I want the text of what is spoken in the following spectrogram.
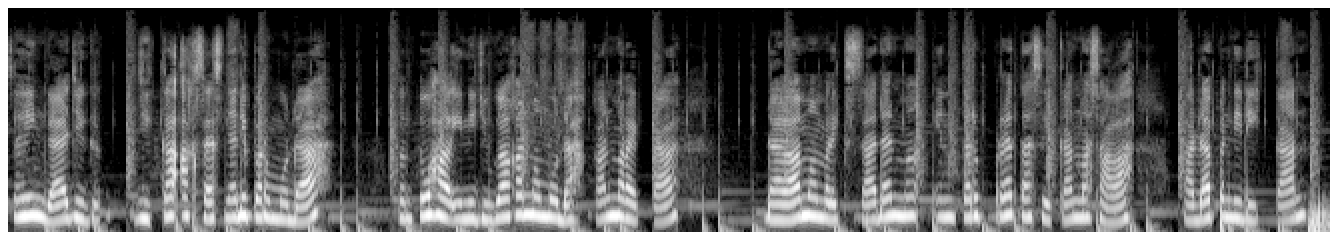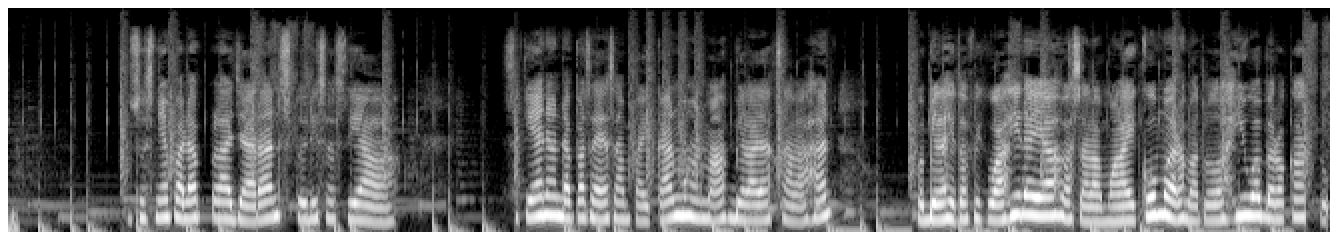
Sehingga jika, jika aksesnya dipermudah, Tentu hal ini juga akan memudahkan mereka dalam memeriksa dan menginterpretasikan masalah pada pendidikan, khususnya pada pelajaran studi sosial. Sekian yang dapat saya sampaikan. Mohon maaf bila ada kesalahan. Wabillahi taufiq wal hidayah. Wassalamualaikum warahmatullahi wabarakatuh.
